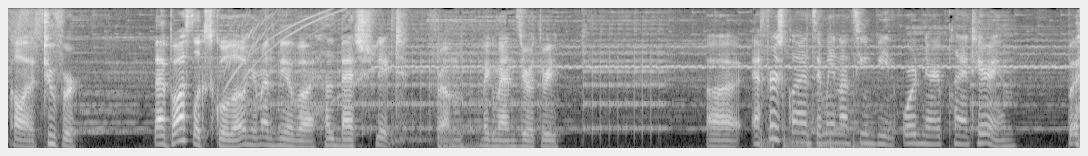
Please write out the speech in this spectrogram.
Call it a twofer. That boss looks cool though. He reminds me of a uh, Hellbat Schilt from Mega Man 03. Uh, at first glance, it may not seem to be an ordinary planetarium, but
